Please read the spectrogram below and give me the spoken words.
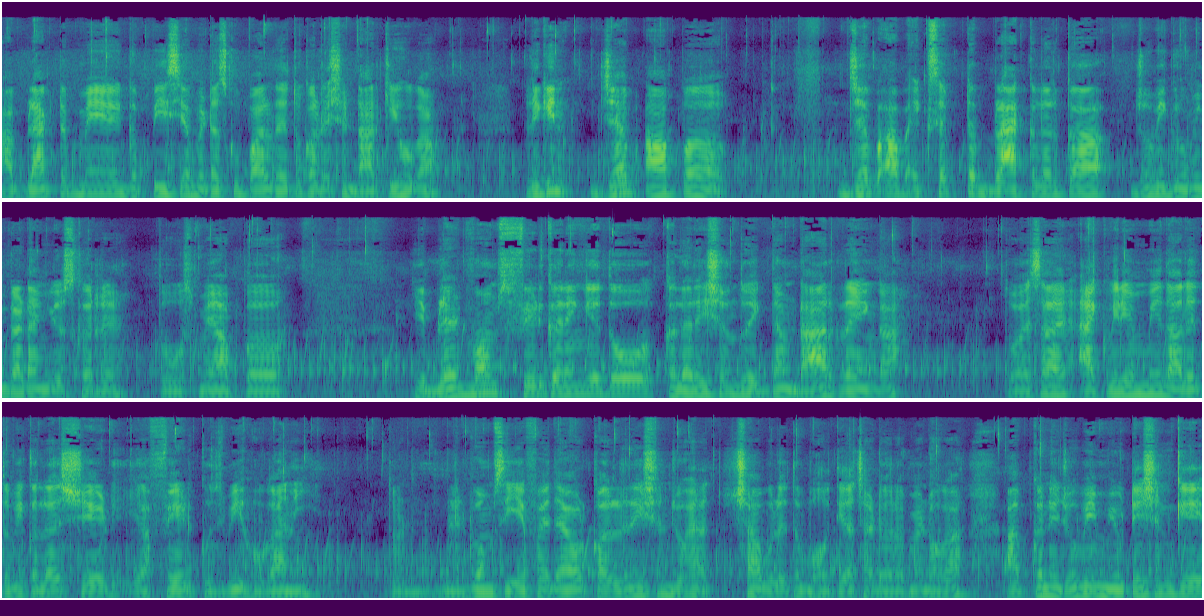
आप ब्लैक टब में गप्पीस या बेटास को पाल रहे तो कलरेशन डार्क ही होगा। लेकिन जब आप जब आप एक्सेप्ट ब्लैक कलर का जो भी ग्रूमिंग का टैंक यूज़ कर रहे हैं तो उसमें आप, ये ब्लड वॉर्म्स फ़ीड करेंगे तो कलरेशन तो एकदम डार्क रहेगा। तो ऐसा है एक्वेरियम में डाले तो भी कलर शेड या फेड कुछ भी होगा नहीं। तो ब्लड वॉर्म से ये फ़ायदा है और कलरेशन जो है अच्छा बोले तो बहुत ही अच्छा डेवलपमेंट होगा। आपका ने जो भी म्यूटेशन के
